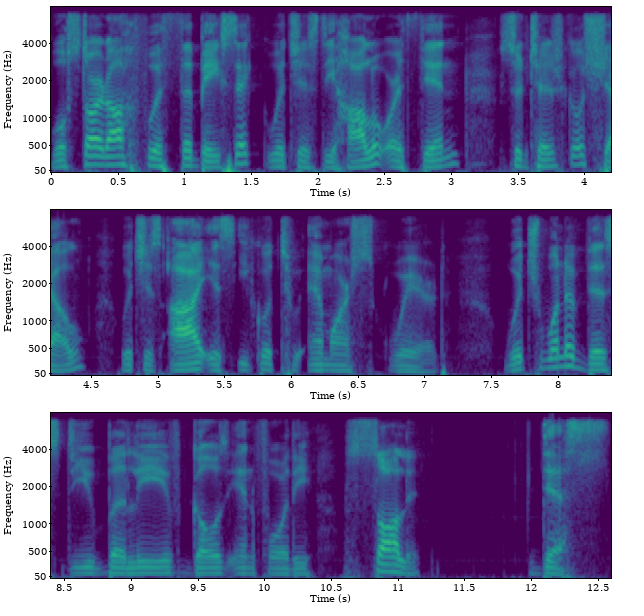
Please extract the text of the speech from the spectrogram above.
We'll start off with the basic, which is the hollow or thin cylindrical shell, which is I is equal to mr squared. Which one of this do you believe goes in for the solid disk?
